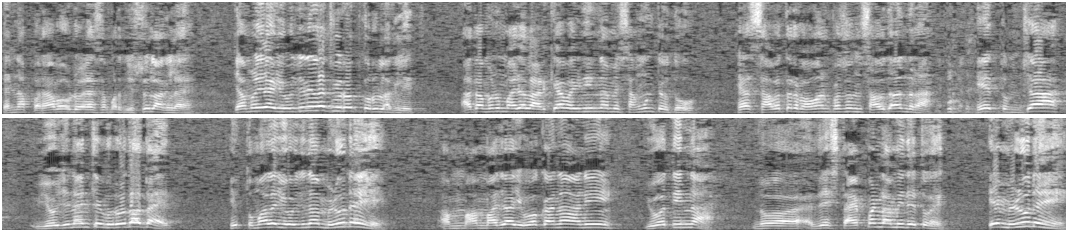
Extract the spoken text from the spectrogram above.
त्यांना पराभव डोळ्यासमोर दिसू लागला आहे त्यामुळे या योजनेलाच विरोध करू लागलेत. आता म्हणून माझ्या लाडक्या बहिणींना मी सांगून ठेवतो ह्या सावत्र भावांपासून सावधान राहा. हे तुमच्या योजनांच्या विरोधात आहेत. ही तुम्हाला योजना मिळू नये. माझ्या युवकांना आणि युवतींना जे स्टायपंड आम्ही देतोय ते मिळू नये.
